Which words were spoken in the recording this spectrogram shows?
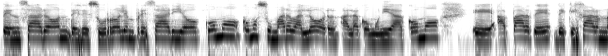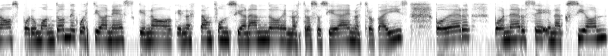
pensaron desde su rol empresario cómo, cómo sumar valor a la comunidad, cómo, eh, aparte de quejarnos por un montón de cuestiones que no, que no están funcionando en nuestra sociedad, en nuestro país, poder ponerse en acción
